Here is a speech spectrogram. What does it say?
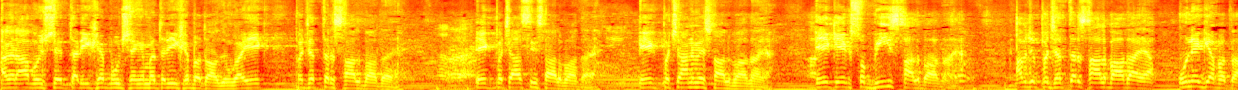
اگر آپ اس سے طریقے پوچھیں گے، میں طریقے بتا دوں گا۔ ایک پچہتر سال بعد آیا۔ ایک پچاسی سال بعد آیا۔ ایک پچانوے سال بعد آیا۔ ایک ایک سو بیس سال بعد آیا۔ اب جو پچہتر سال بعد آیا، انہیں کیا پتا؟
